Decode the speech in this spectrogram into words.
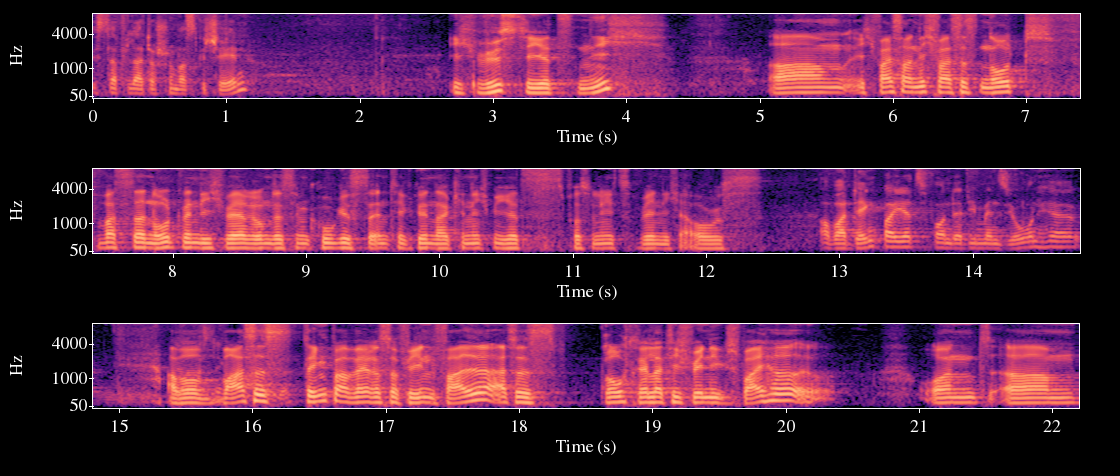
ist da vielleicht auch schon was geschehen? Ich wüsste jetzt nicht. Ähm, ich weiß auch nicht, was, es not, was da notwendig wäre, um das im QGIS zu integrieren. Da kenne ich mich jetzt persönlich zu wenig aus. Aber denkbar jetzt von der Dimension her? Aber was es denkbar wäre, ist auf jeden Fall. Also es braucht relativ wenig Speicher und ähm,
